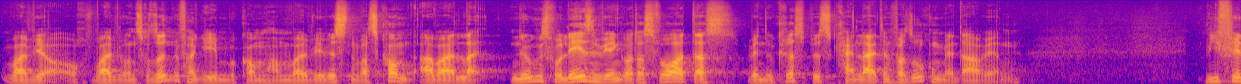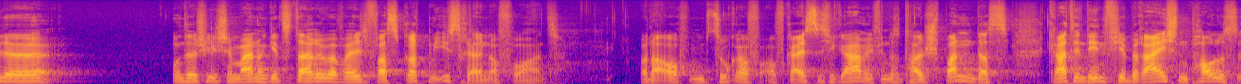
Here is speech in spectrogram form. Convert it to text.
weil wir auch, weil wir unsere Sünden vergeben bekommen haben, weil wir wissen, was kommt. Aber nirgendwo lesen wir in Gottes Wort, dass, wenn du Christ bist, kein Leid und Versuchung mehr da werden. Wie viele unterschiedliche Meinungen gibt es darüber, was Gott mit Israel noch vorhat? Oder auch in Bezug auf, auf geistliche Gaben. Ich finde es total spannend, dass gerade in den vier Bereichen Paulus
